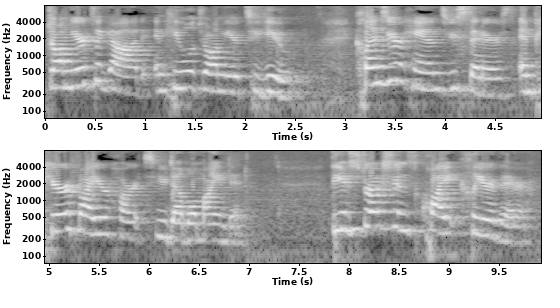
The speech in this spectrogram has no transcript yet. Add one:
Draw near to God, and he will draw near to you. Cleanse your hands, you sinners, and purify your hearts, you double minded. The instruction's quite clear there.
